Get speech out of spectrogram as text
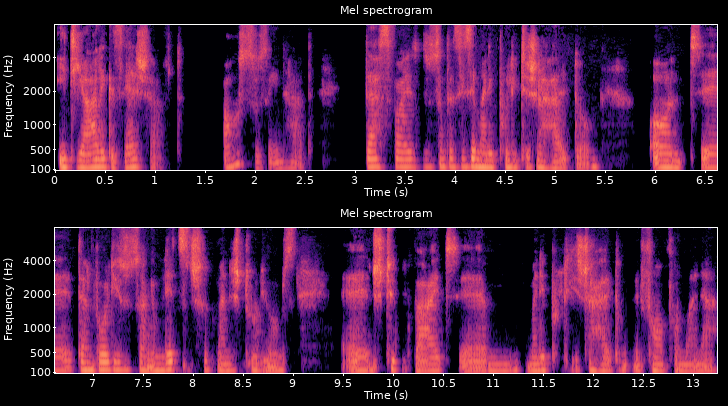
ideale Gesellschaft auszusehen hat, das war sozusagen, das ist ja meine politische Haltung. Und äh, dann wollte ich sozusagen im letzten Schritt meines Studiums äh, ein Stück weit ähm, meine politische Haltung in Form von meiner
